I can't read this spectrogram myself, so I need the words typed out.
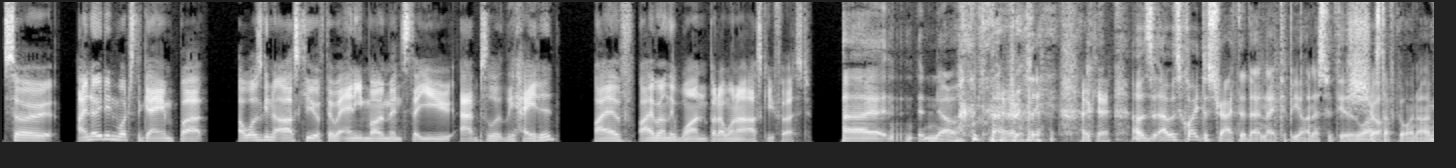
so I know you didn't watch the game, but I was going to ask you if there were any moments that you absolutely hated. I have I have only one, but I want to ask you first. Uh, no, not really. okay. I was I was quite distracted that night, to be honest with you. There's a lot of stuff going on,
